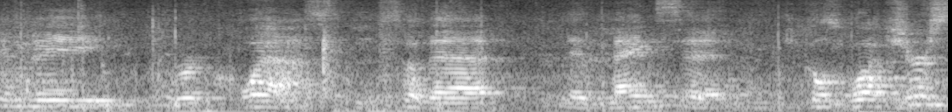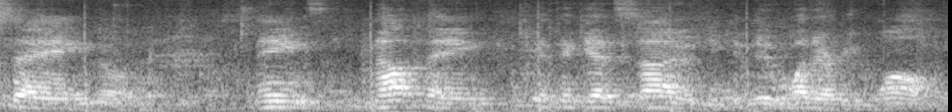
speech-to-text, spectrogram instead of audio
in the request so that it makes it, because what you're saying means nothing if it gets zoned, you can do whatever you want.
